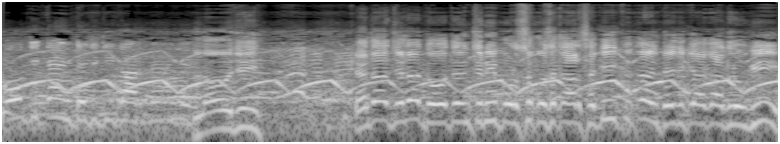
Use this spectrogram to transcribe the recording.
ਉਹ ਕੀ ਘੰਟੇ ਚ ਕੀ ਕਰ ਦੇਣਗੇ? ਲਓ ਜੀ ਕਹਿੰਦਾ ਜਿਹੜਾ ਦੋ ਦਿਨ ਚ ਨਹੀਂ ਪੁਲਿਸ ਕੁਝ ਕਰ ਸਕੀ ਇੱਕ ਘੰਟੇ ਚ ਕੀ ਕਰ ਲੂਗੀ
